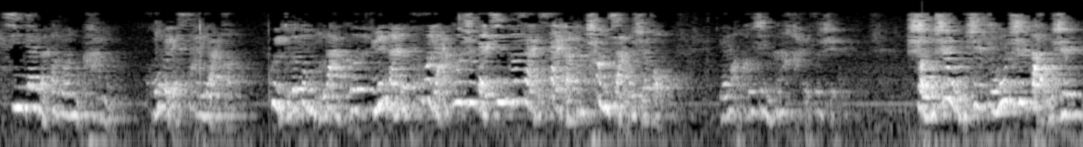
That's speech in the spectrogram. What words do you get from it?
新疆的当拉木卡姆、湖北的萨利尔和贵族的侗族大歌、云南的坡牙歌声在青歌赛的赛场上唱响的时候。严老高兴的跟孩子似的，手支舞支足支蹈支，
